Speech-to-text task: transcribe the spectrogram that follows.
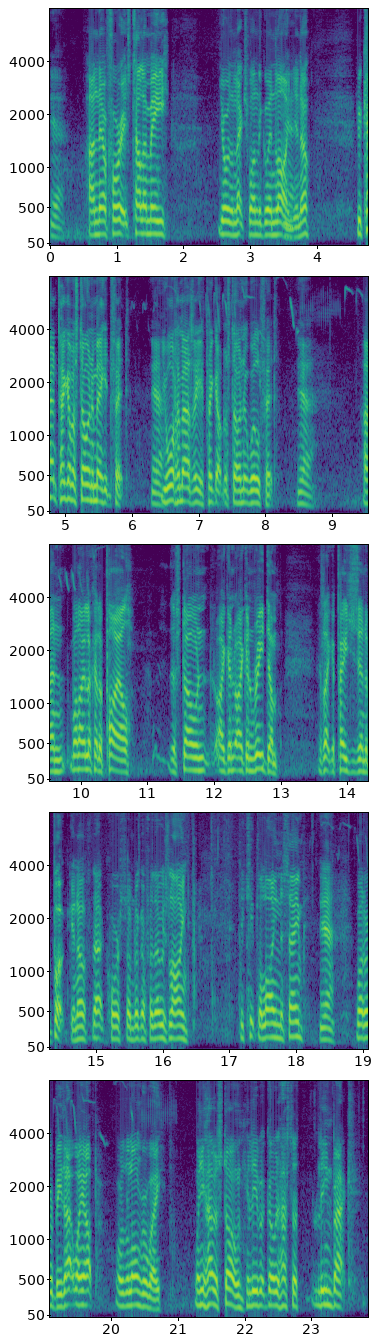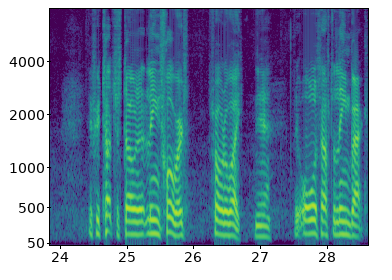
Yeah. and therefore it's telling me you're the next one to go in line. Yeah. You know, you can't pick up a stone and make it fit. Yeah. You automatically pick up the stone that will fit. Yeah. And when I look at a pile, the stone, I can I can read them. It's like the pages in a book, you know. That course, I'm looking for those line to keep the line the same, Yeah. whether it be that way up or the longer way. When you have a stone, you leave it go, it has to lean back. If you touch a stone and it leans forward, throw it away. Yeah. You always have to lean back.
